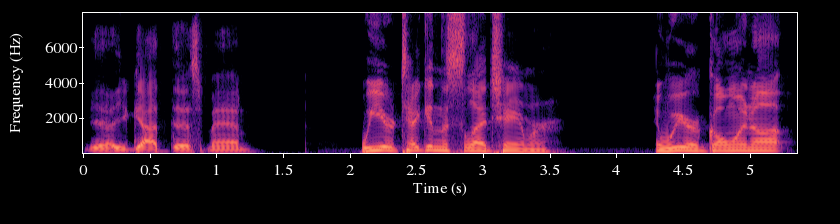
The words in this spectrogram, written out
Yeah, you got this, man. we are taking the sledgehammer and we are going up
